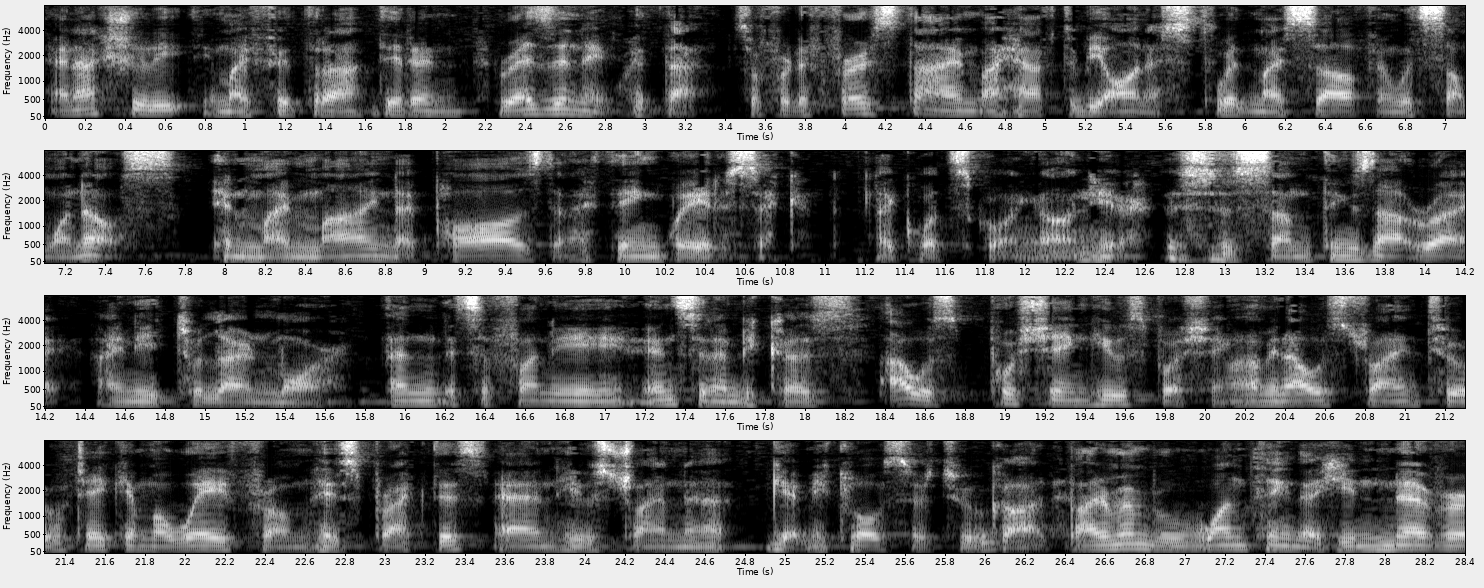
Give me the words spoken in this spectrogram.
And actually my fitra didn't resonate with that. So for the first time, I have to be honest with myself and with someone else. In my mind, I paused and I think, wait a second like what's going on here? This is something's not right. I need to learn more. And it's a funny incident because I was pushing, he was pushing. I mean, I was trying to take him away from his practice and he was trying to get me closer to God. But I remember one thing that he never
